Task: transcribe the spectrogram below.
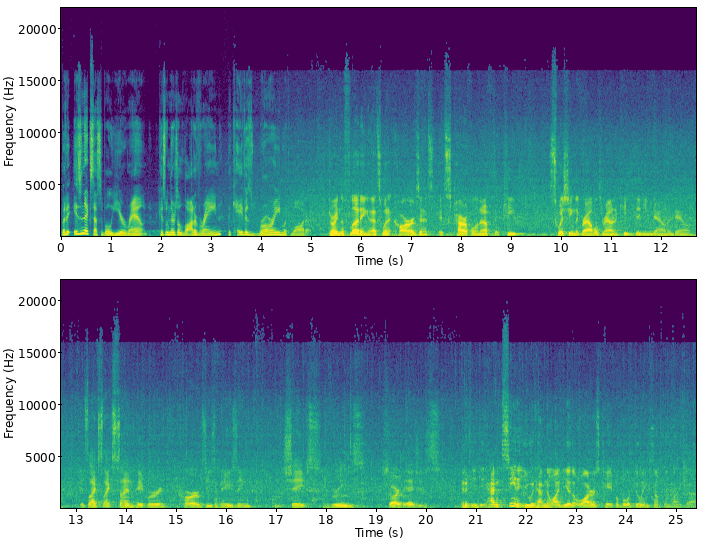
but it isn't accessible year round because when there's a lot of rain, the cave is roaring with water. During the flooding, that's when it carves and it's, it's powerful enough to keep swishing the gravels around and keep digging down and down. It's like, like sandpaper and carves these amazing shapes and grooves, sharp edges. And if you hadn't seen it, you would have no idea that water is capable of doing something like that.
